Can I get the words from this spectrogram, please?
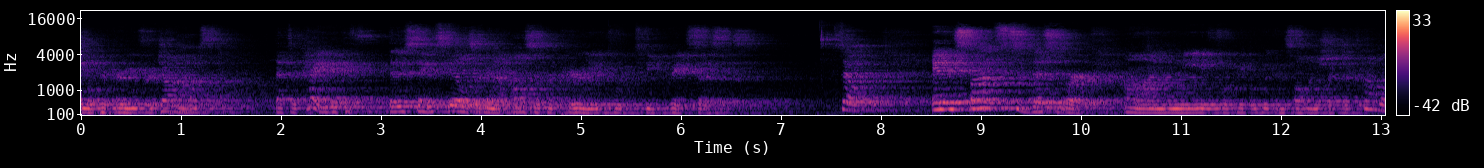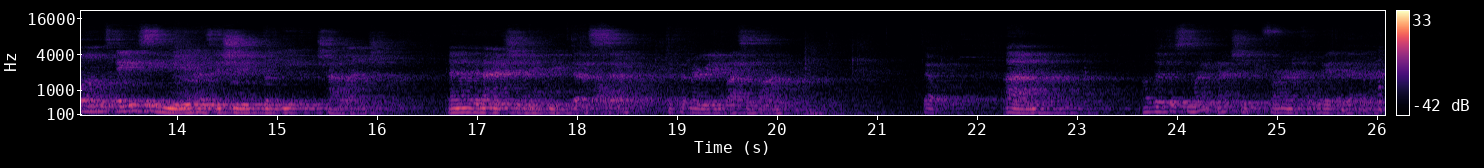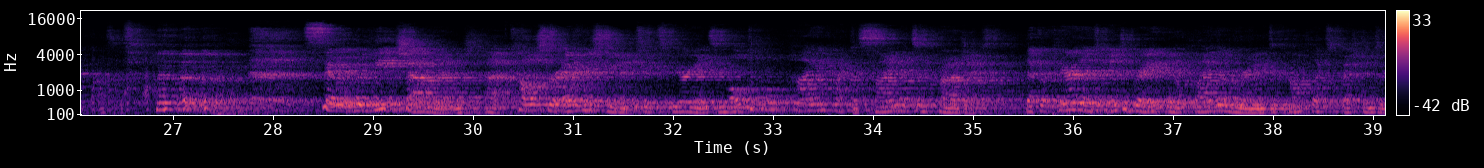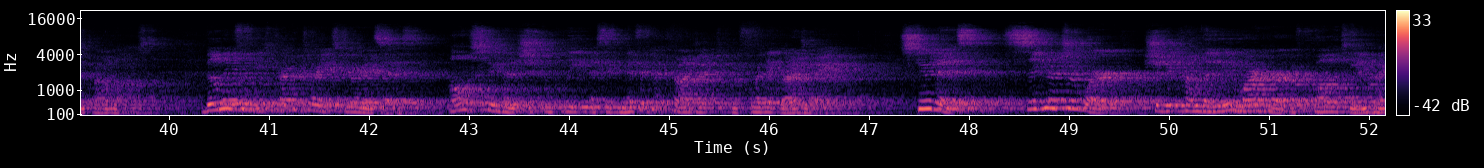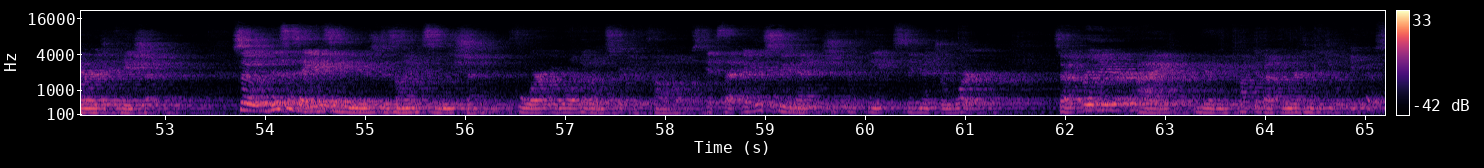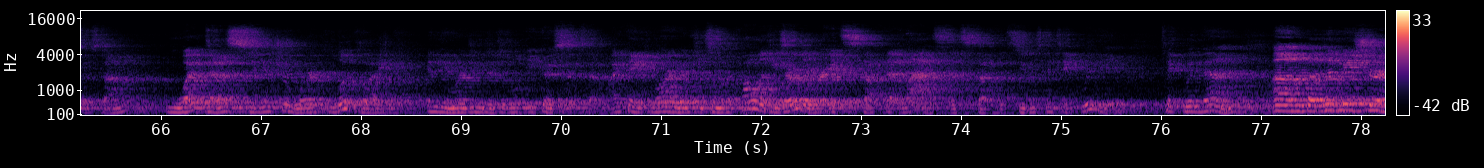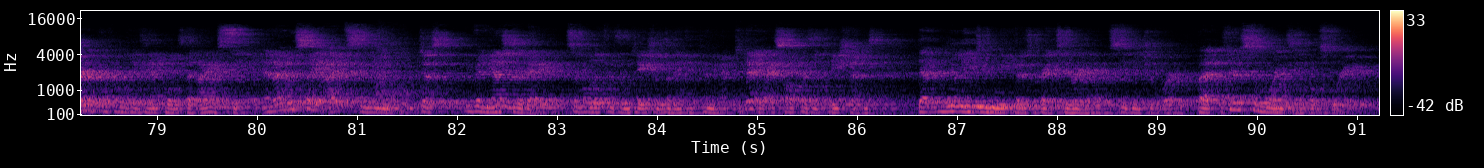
will prepare you for jobs, that's okay because those same skills are going to also prepare you for, to be great citizens. So, in response to this work on the need for people who can solve unstructured problems, AACU has issued the LEAP Challenge. And I'm going to actually read this, so to put my reading glasses on. So, um, although this might actually be far enough away that I don't have glasses. so the LEAP Challenge uh, calls for every student to experience multiple high-impact assignments and projects that prepare them to integrate and apply their learning to complex questions and problems. Building from these preparatory experiences, all students should complete a significant project before they graduate. Students' signature work should become the new marker of quality in higher education. So this is AACU's design solution for a world of unscripted problems. It's that every student should complete signature work. So earlier, I, you know, we talked about the emerging digital ecosystem. What does signature work look like in the emerging digital ecosystem? I think Laura mentioned some of the qualities earlier. It's stuff that lasts. It's stuff that students can take with you, take with them. Um, but let me share a couple of examples that I've seen. And I will say I've seen just even yesterday, several of the presentations, and I think coming up today, I saw presentations that really do meet those criteria of signature work. But here's some more examples for you.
